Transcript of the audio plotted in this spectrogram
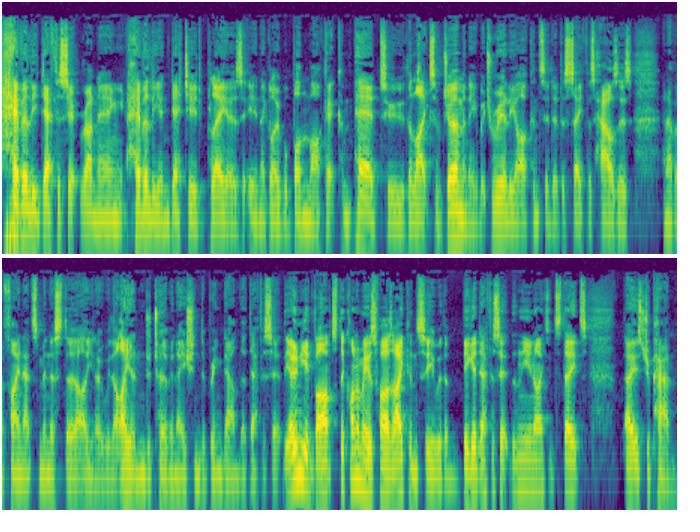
heavily deficit running, heavily indebted players in a global bond market compared to the likes of Germany, which really are considered as safe as houses and have a finance minister, uh, you know, with iron determination to bring down the deficit. The only advanced economy, as far as I can see, with a bigger deficit than the United States uh, is Japan,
